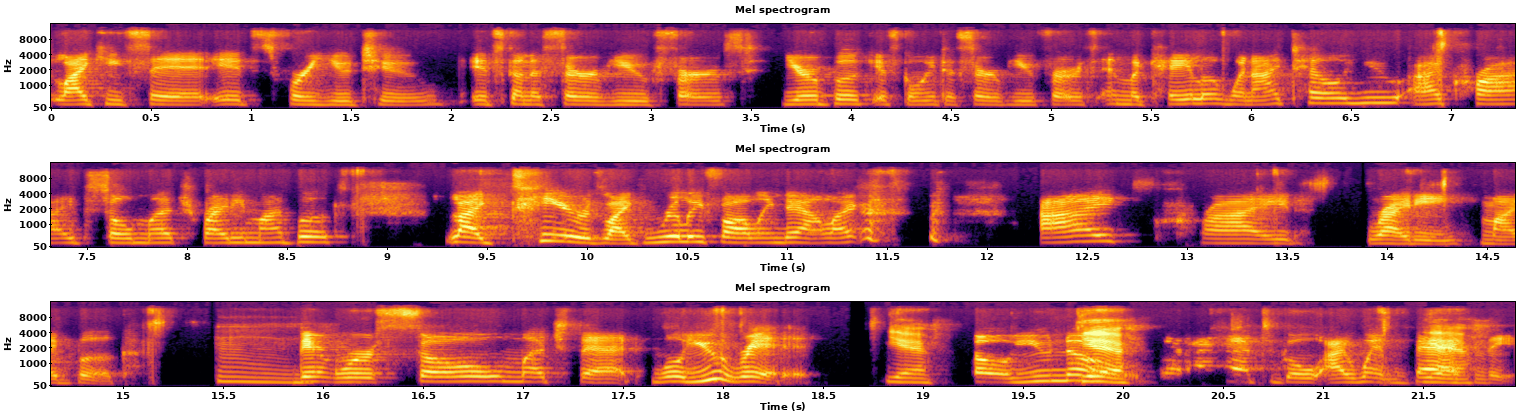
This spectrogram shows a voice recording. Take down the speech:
like you said it's for you too it's going to serve you first your book is going to serve you first and michaela when i tell you i cried so much writing my book like tears like really falling down like i cried writing my book mm. there were so much that well you read it yeah so you know yeah. that i had to go i went back yeah. there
